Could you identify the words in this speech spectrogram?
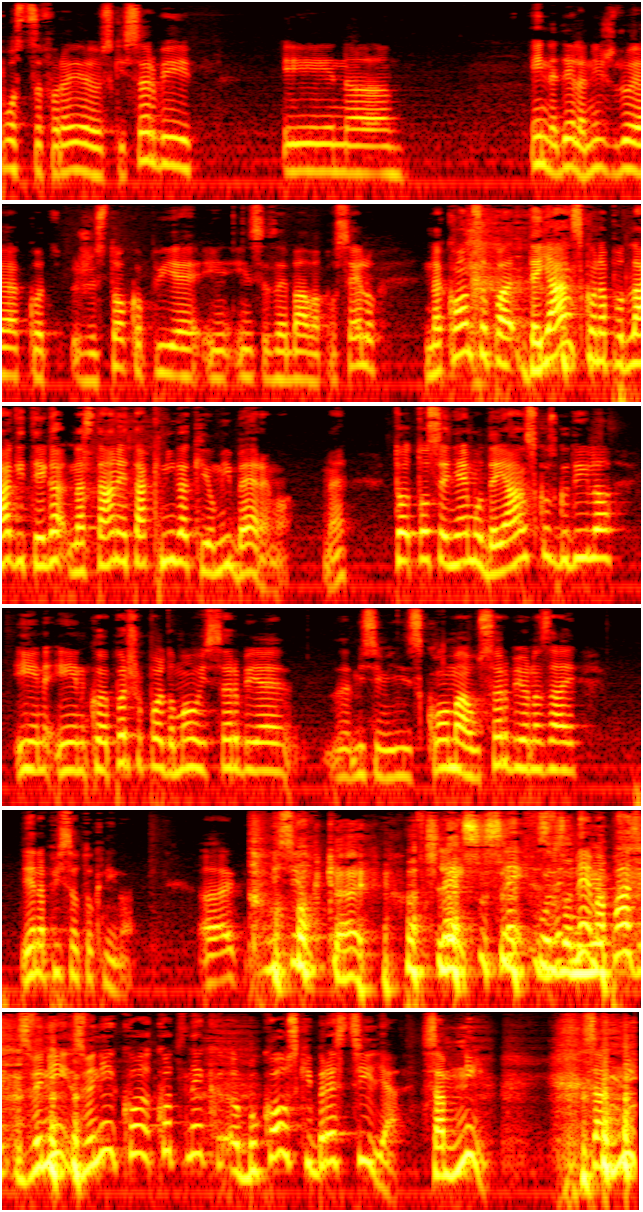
post-safarajevski Srbiji in, uh, in ne dela nič drugega, kot žestoko pije in, in se zabava po selu. Na koncu pa dejansko na podlagi tega nastane ta knjiga, ki jo mi beremo. ne. To, to se je njemu dejansko zgodilo in, in ko je prišel pol domov iz Srbije, mislim iz Koma v Srbijo nazaj, je napisal to knjigo. Uh, mislim, Okay. Lej, lej, zve, ne, ma pazi, zveni, zveni kot, kot nek Bukovski brez cilja, sam ni. Sam ni.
